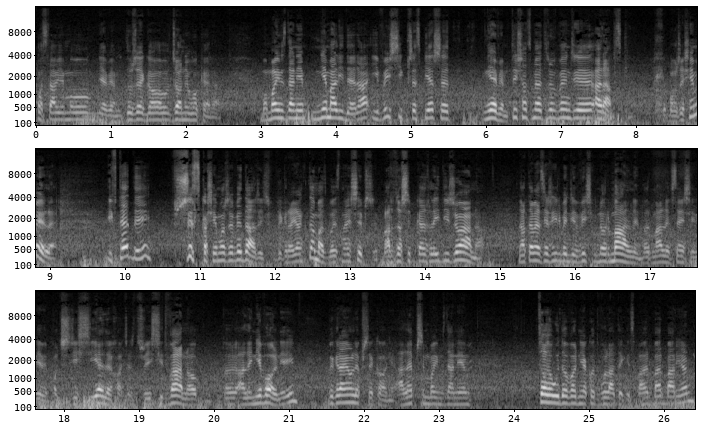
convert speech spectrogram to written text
postawię mu, nie wiem, dużego Johnny Walkera. Bo moim zdaniem nie ma lidera i wyścig przez pierwsze, nie wiem, 1000 metrów będzie arabski. Chyba, Może się mylę. I wtedy wszystko się może wydarzyć. Wygra Young Thomas, bo jest najszybszy. Bardzo szybka jest Lady Joanna. Natomiast jeżeli będzie wyścig normalny, normalny w sensie, nie wiem, po 31 chociaż, 32, no, ale nie wolniej, wygrają lepsze konie. A lepszym moim zdaniem, co udowodni jako dwulatek jest Power Barbarian,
